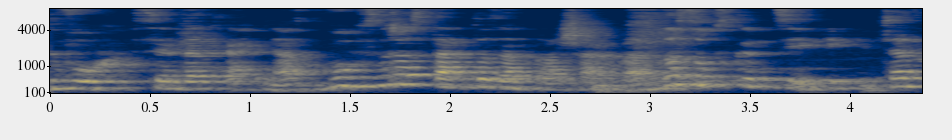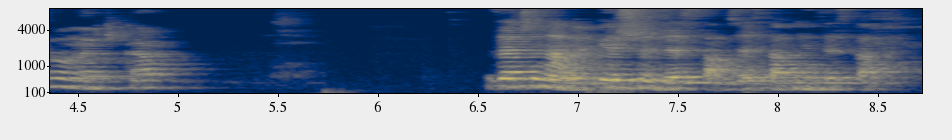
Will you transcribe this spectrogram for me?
dwóch sylwetkach i na dwóch wzrostach, to zapraszamy Was do subskrypcji i kliknięcia dzwoneczka. Zaczynamy. Pierwszy zestaw, zestaw, nie zestaw.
